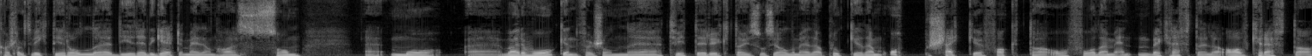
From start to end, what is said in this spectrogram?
hva slags viktig rolle de redigerte mediene har, som eh, må være våken for sånne Twitter-rykter i sosiale medier. Plukke dem opp, sjekke fakta og få dem enten bekrefta eller avkrefta,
